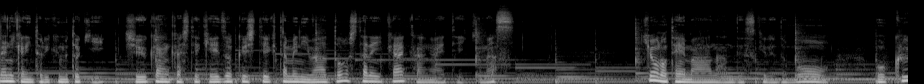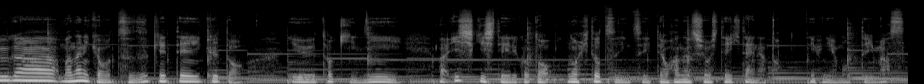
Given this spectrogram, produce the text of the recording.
何かに取り組むとき習慣化して継続していくためにはどうしたらいいか考えていきます。今日のテーマなんですけれども僕がま何かを続けていくという時に、ま意識していることの一つについてお話をしていきたいなというふうに思っています。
